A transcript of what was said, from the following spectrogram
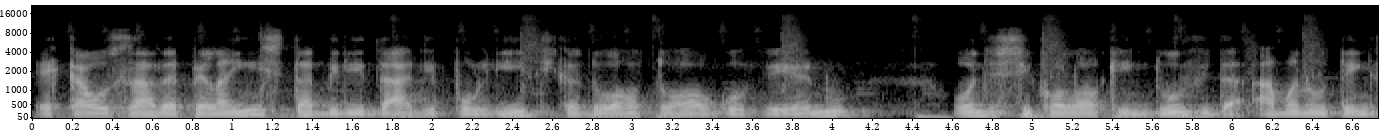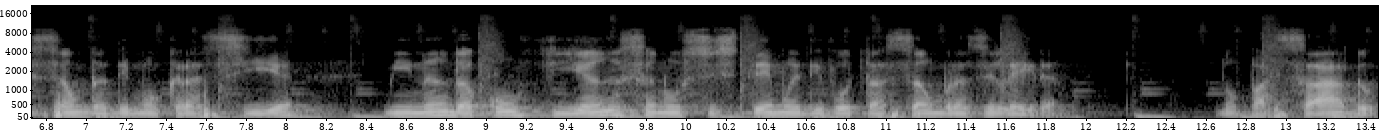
é causada pela instabilidade política do atual governo, onde se coloca em dúvida a manutenção da democracia, minando a confiança no sistema de votação brasileira. No passado,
